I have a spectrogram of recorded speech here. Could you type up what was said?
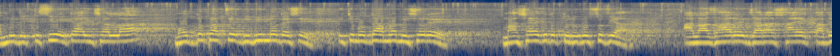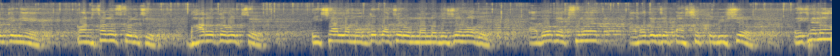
আমি দেখতেছি এটা ইনশাল্লাহ মধ্যপ্রাচ্যের বিভিন্ন দেশে, ইতিমধ্যে আমরা মিশরে মাসায়কত তুরুকুর সুফিয়া আল আজহারের যারা শায়েক তাদেরকে নিয়ে কনফারেন্স করেছি। ভারতে হচ্ছে ইনশাল্লাহ মধ্যপ্রাচ্যের অন্যান্য দেশে হবে। এবং একসময় আমাদের যে পাশ্চাত্য বিশ্ব, এখানেও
